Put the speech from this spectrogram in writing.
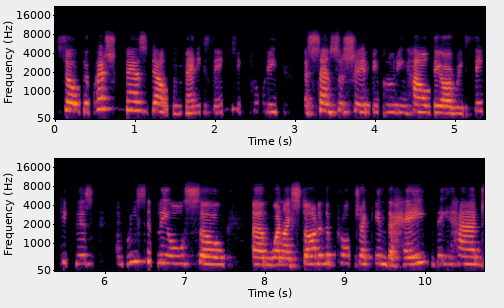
So the questionnaires dealt with many things, including a censorship, including how they are rethinking this. And recently also, um, when I started the project in The Hague, they had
